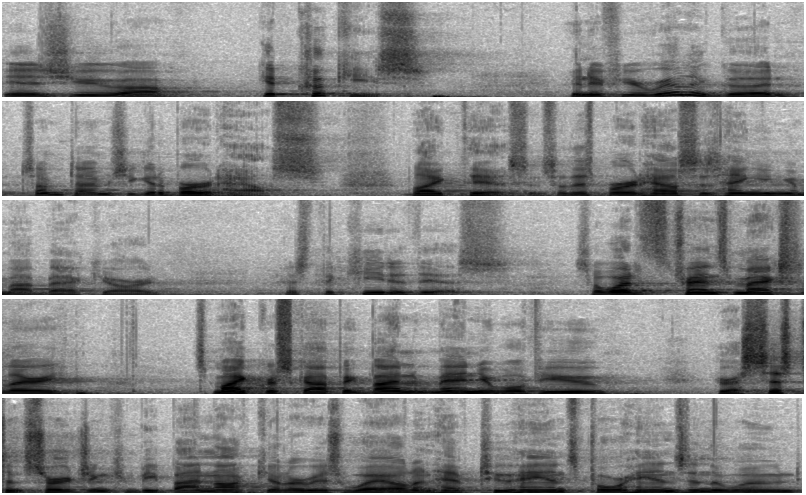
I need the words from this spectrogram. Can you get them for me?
is you uh, get cookies. And if you're really good, sometimes you get a birdhouse like this. And so this birdhouse is hanging in my backyard. That's the key to this. So what's transmaxillary? It's microscopic manual view. Your assistant surgeon can be binocular as well and have two hands, four hands in the wound.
